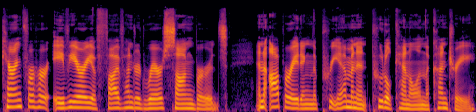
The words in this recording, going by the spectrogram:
caring for her aviary of 500 rare songbirds, and operating the preeminent poodle kennel in the country,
